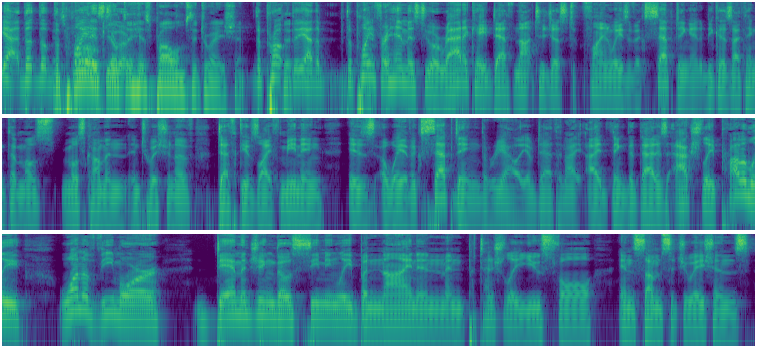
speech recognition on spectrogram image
yeah the the, the point is to, to er his problem situation. the pro, the, yeah, the, the point for him is to eradicate death, not to just find ways of accepting it. Because I think the most most common intuition of death gives life meaning is a way of accepting the reality of death, and I I think that that is actually probably one of the more damaging, those seemingly benign and, and potentially useful in some situations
